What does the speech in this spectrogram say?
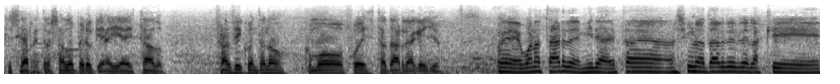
que se ha retrasado pero que ahí ha estado. Francis, cuéntanos, ¿cómo fue esta tarde aquello? Pues buenas tardes, mira, esta ha sido una tarde de las que,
